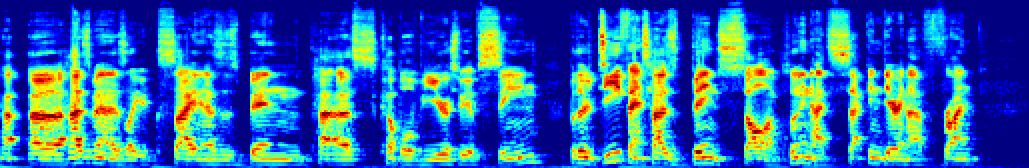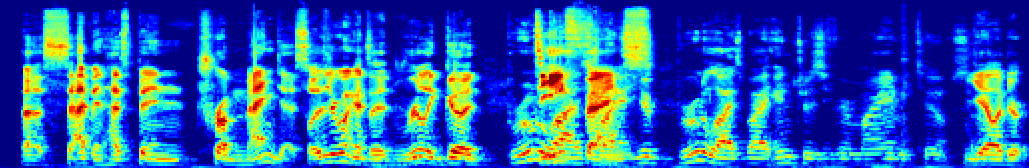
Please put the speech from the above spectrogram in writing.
uh, has been as like exciting as it's been past couple of years we have seen, but their defense has been solid, including that secondary and that front uh, seven has been tremendous. So you're going against a really good brutalized defense. by you're brutalized by injuries if you're in Miami too. So. yeah, like their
